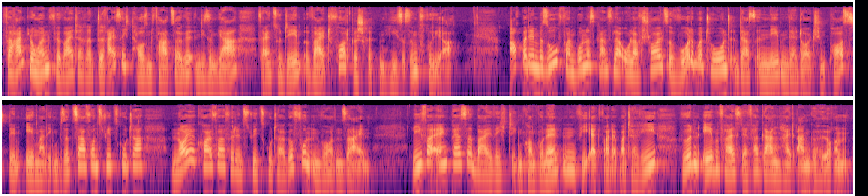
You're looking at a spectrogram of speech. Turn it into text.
Verhandlungen für weitere 30.000 Fahrzeuge in diesem Jahr seien zudem weit fortgeschritten, hieß es im Frühjahr. Auch bei dem Besuch von Bundeskanzler Olaf Scholz wurde betont, dass neben der Deutschen Post, dem ehemaligen Besitzer von Street Scooter, neue Käufer für den Street Scooter gefunden worden seien. Lieferengpässe bei wichtigen Komponenten wie etwa der Batterie würden ebenfalls der Vergangenheit angehören.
